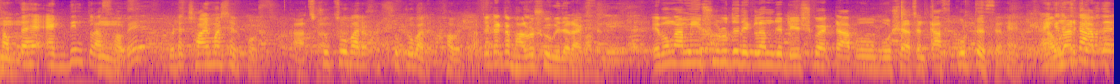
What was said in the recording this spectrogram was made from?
সপ্তাহে একদিন ক্লাস হবে ওটা ছয় মাসের কোর্স। শুক্রবার শুক্রবার হবে। তো এটা একটা ভালো সুবিধা রাখছেন। এবং আমি শুরুতে দেখলাম যে বেশ কয়েকটা আপু বসে আছেন কাজ করতেছেন। ওনার কি আপনাদের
